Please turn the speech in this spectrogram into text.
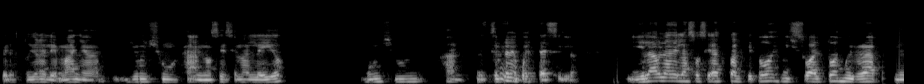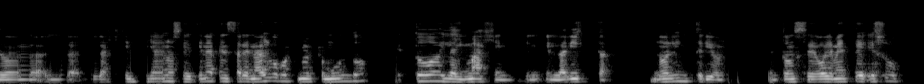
pero estudió en Alemania, Jung Shun Han, no sé si lo han leído. Jung Shun Han, siempre me cuesta decirlo. Y él habla de la sociedad actual, que todo es visual, todo es muy rápido, la, la, gente ya no se detiene a pensar en algo porque nuestro mundo es todo en la imagen, en, en la vista, no en el interior. Entonces, obviamente, eso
